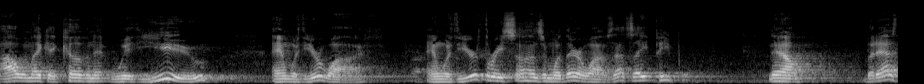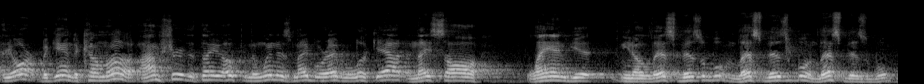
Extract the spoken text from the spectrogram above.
I will make a covenant with you and with your wife and with your three sons and with their wives. That's eight people. Now, but as the ark began to come up, I'm sure that they opened the windows, maybe were able to look out, and they saw land get, you know, less visible and less visible and less visible.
